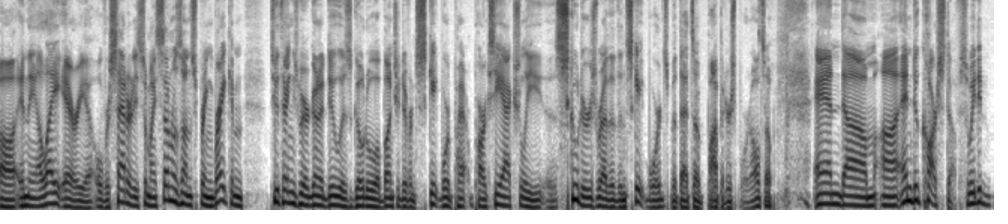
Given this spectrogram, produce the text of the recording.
uh, in the LA area over Saturday. So my son was on spring break, and two things we were going to do is go to a bunch of different skateboard pa- parks. He actually uh, scooters rather than skateboards, but that's a popular sport also, and um, uh, and do car stuff. So we did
